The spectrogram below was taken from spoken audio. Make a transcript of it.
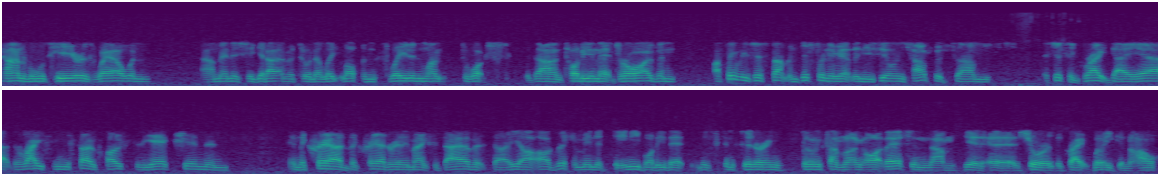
Carnivals here as well, and I managed to get over to an Elitlopp in Sweden once to watch uh, Toddy in that drive, and I think there's just something different about the New Zealand Cup. It's um, it's just a great day out. The racing is so close to the action, and and the crowd the crowd really makes a day of it. So yeah, I'd recommend it to anybody that was considering doing something like that. And um, yeah, it sure is a great week in the whole.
